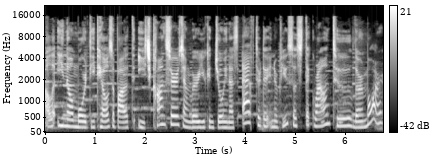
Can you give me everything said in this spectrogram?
I'll let you know more details about each concert and where you can join us after the interview, so stick around to learn more.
